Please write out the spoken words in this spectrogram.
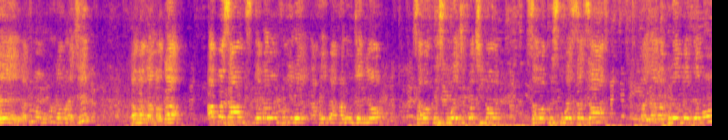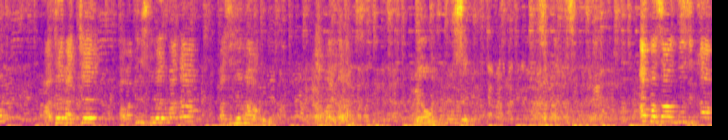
eh, atuma omukuru jambo la chief kamagamaga apo sounds njagala onfunire akayiba akalungi ennyo sabakristu à kino Saza, w'essaza à abakulembeddemu ate à abakristu b'erubaga à abakulu ah, balekalansi wewo wetutuuse apple sound music up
